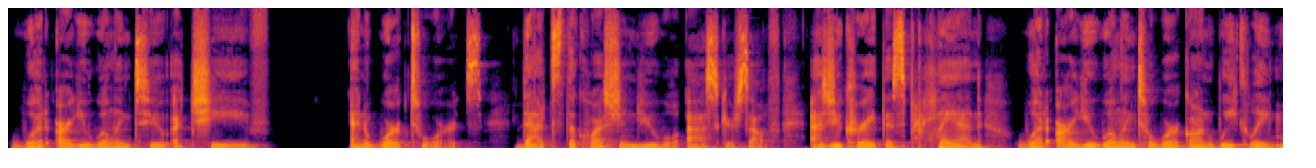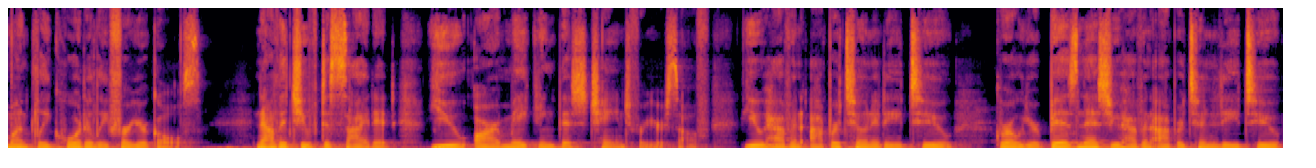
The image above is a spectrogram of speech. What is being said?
What are you willing to achieve and work towards? That's the question you will ask yourself. As you create this plan, what are you willing to work on weekly, monthly, quarterly for your goals? Now that you've decided you are making this change for yourself, you have an opportunity to grow your business. You have an opportunity to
